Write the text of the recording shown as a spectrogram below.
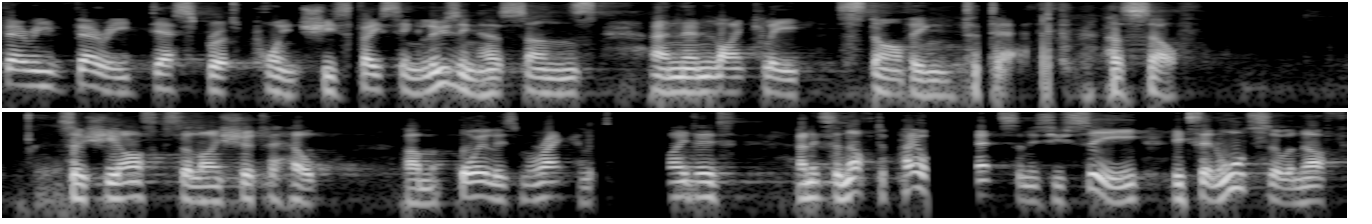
very, very desperate point. She's facing losing her sons and then likely starving to death herself. So she asks Elisha to help. Um, oil is miraculously provided, and it's enough to pay off the debts, and as you see, it's then also enough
